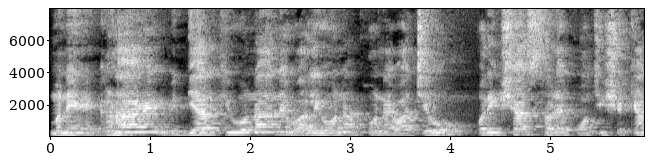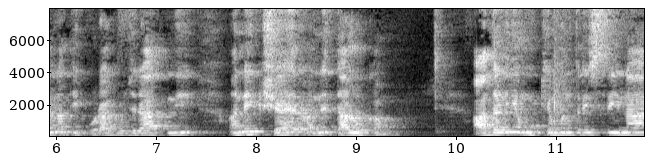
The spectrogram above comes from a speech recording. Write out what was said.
મને ઘણા વિદ્યાર્થીઓના અને વાલીઓના ફોન આવ્યા. જેઓ પરીક્ષા સ્થળે પહોંચી શક્યા નથી. પૂરા ગુજરાતની અનેક શહેર અને તાલુકામાં આદરણીય મુખ્યમંત્રી શ્રીના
